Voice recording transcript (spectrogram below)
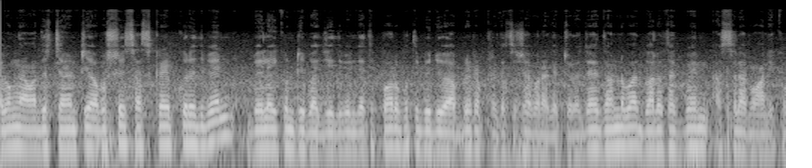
এবং আমাদের চ্যানেলটি অবশ্যই সাবস্ক্রাইব করে দিবেন, বেল আইকনটি বাজিয়ে দিবেন যাতে পরবর্তী ভিডিও আপডেট আপনার কাছে সবার আগে চলে যায়। ধন্যবাদ, ভালো থাকবেন। আসসালামু আলাইকুম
